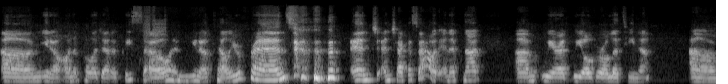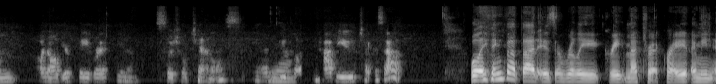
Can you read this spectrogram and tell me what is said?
Um, you know, unapologetically so, and you know, tell your friends and and check us out. And if not, um, we are at We All Grow Latina um, on all your favorite, you know, social channels, and yeah. we'd love to have you check us out. Well, I think that that is a really great metric, right? I mean,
